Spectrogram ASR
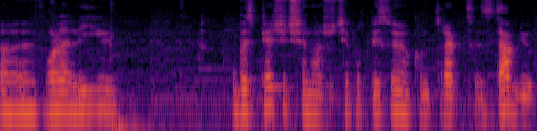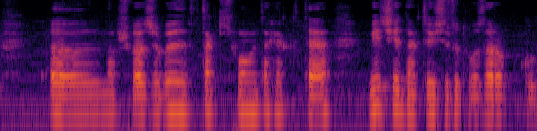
e, woleli ubezpieczyć się na życie, podpisują kontrakt z W, e, na przykład, żeby w takich momentach jak te mieć jednak to źródło zarobku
